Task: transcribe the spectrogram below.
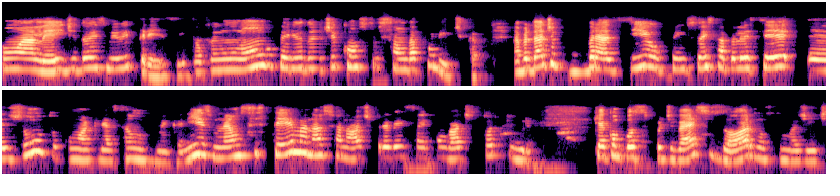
com a lei de 2013. Então, foi um longo período de construção da política. Na verdade, o Brasil pensou em estabelecer, eh, junto com a criação do mecanismo, né, um sistema nacional de prevenção e combate à tortura, que é composto por diversos órgãos, como a gente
